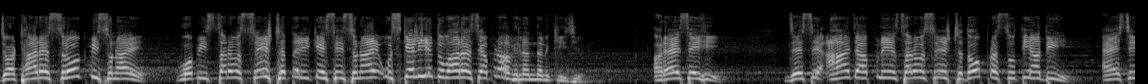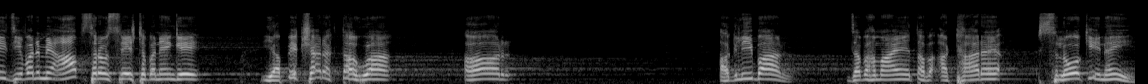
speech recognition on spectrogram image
जो अठारह श्लोक भी सुनाए, वो भी सर्वश्रेष्ठ तरीके से सुनाए, उसके लिए दोबारा से अपना अभिनंदन कीजिए। और ऐसे ही, जैसे आज आपने सर्वश्रेष्ठ दो प्रस्तुतियाँ दी, ऐसे ही जीवन में आप सर्वश्रेष्ठ बनेंगे यह अपेक्षा रखता हुआ। और अगली बार जब हम आए, तब अठारह श्लोक ही नहीं।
